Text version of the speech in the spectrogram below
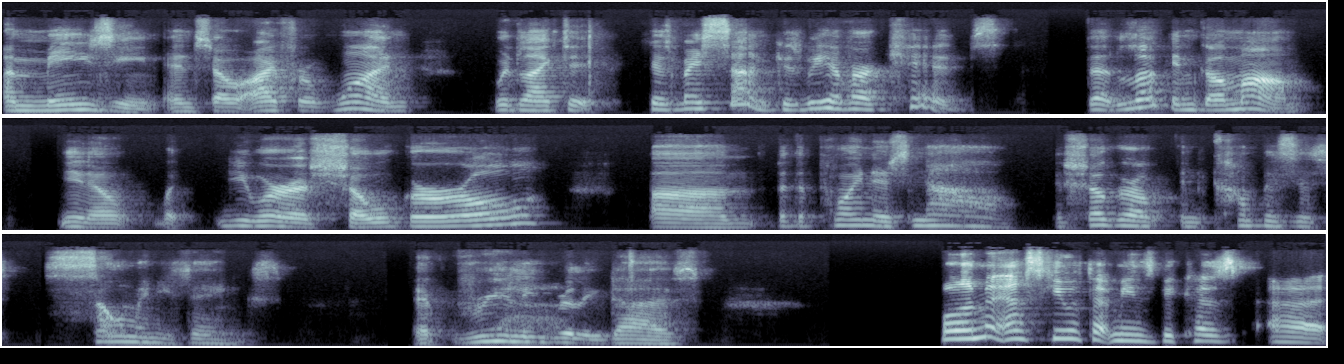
amazing. And so I, for one, would like to, because my son, because we have our kids that look and go, Mom, you know, what you were a showgirl. Um, but the point is, no, a showgirl encompasses so many things. It really, yeah. really does. Well, I'm going to ask you what that means because uh,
